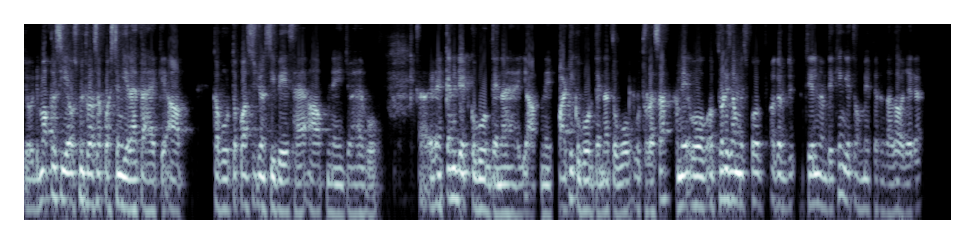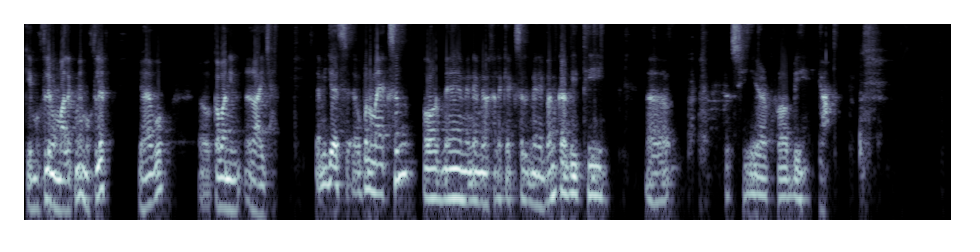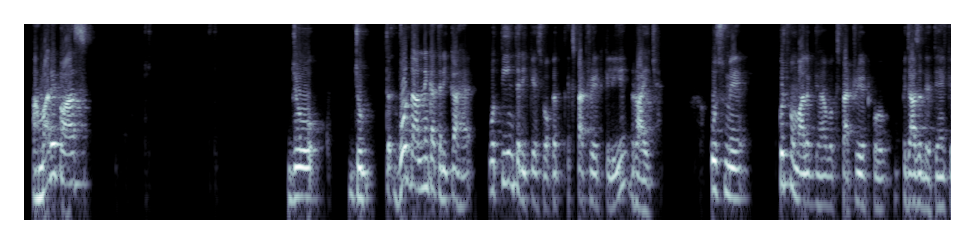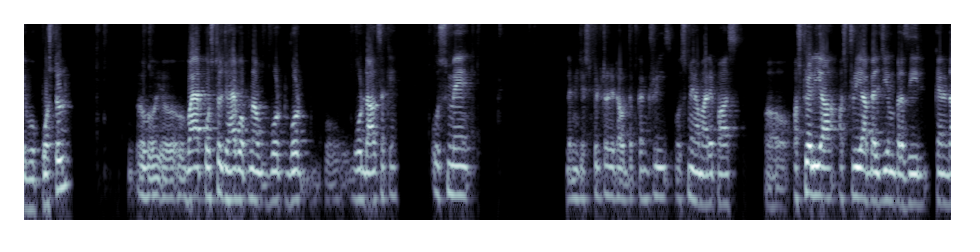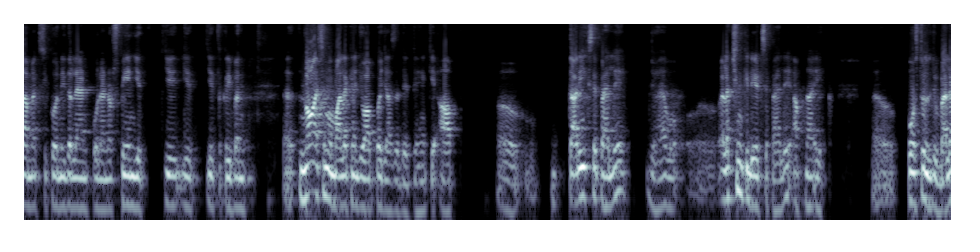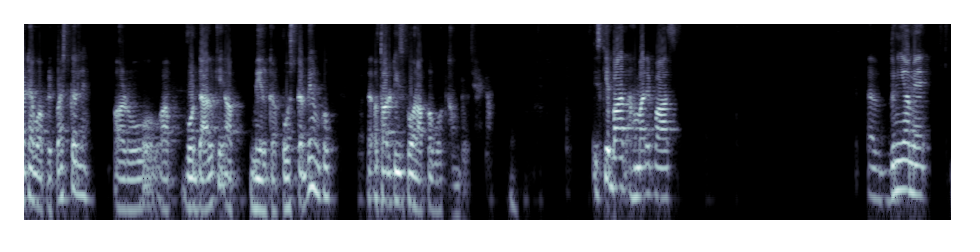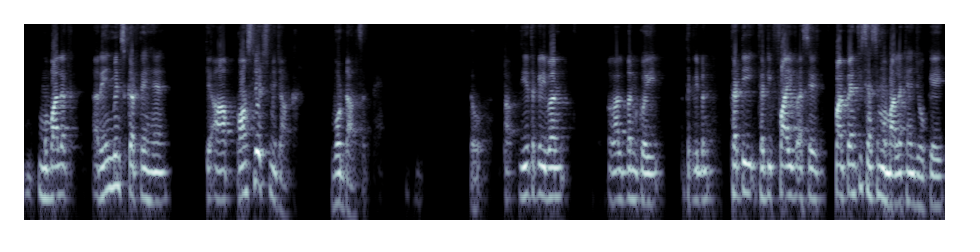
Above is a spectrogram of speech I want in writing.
जो डेमोक्रेसी है, उसमें थोड़ा सा क्वेश्चन ये रहता है कि आप का वोट तो कॉन्स्टिट्यूंसी बेस है, आपने जो है वो कैंडिडेट को वोट देना है या आपने पार्टी को वोट देना तो वो वो थोड़ा सा हमें, वो थोड़ी सा हम इसको अगर डिटेल में हम देखेंगे तो हमें फिर अंदाज़ा हो जाएगा कि मुख्तलिफ़ ममालक में मुख्तलिफ़ जो है वो कवानी राइज है। Let me just open my Excel और मैं, मैंने मेरा ख्याल है Excel मैंने बंद कर दी थी। here probably हमारे पास जो जो वोट डालने का तरीका है, वो तीन तरीके इस वक्त एक्सपैट्रिएट के लिए राइज है। उसमें कुछ ममालक जो है वो एक्सपैट्रिएट को इजाज़त देते हैं कि वो पोस्टल वाया पोस्टल जो है वो अपना वोट वोट वोट डाल सके। उसमें let me just filter it out the countries उसमें हमारे पास Australia, Austria, Belgium, Brazil, Canada, Mexico, Netherlands, Poland और स्पेन, ये ये ये ये तकरीबन नौ ऐसे ममालक हैं जो आपको इजाज़त देते हैं कि आप तारीख से पहले जो है वो इलेक्शन की डेट से पहले अपना एक पोस्टल जो बैलेट है वो आप रिक्वेस्ट कर लें। और वो, आप वोट डाल के आप मेल का पोस्ट कर दें उनको अथॉरिटीज को और आपका वोट काउंट हो जाएगा। इसके बाद हमारे पास दुनिया में मुबालक अरेंजमेंट्स करते हैं कि आप कॉन्सुलेट्स में जाकर वोट डाल सकते हैं। तो ये तकरीबन, गलबन कोई तकरीबन थर्टी थर्टी फाइव ऐसे, पैंतीस ऐसे ममालक हैं जो कि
